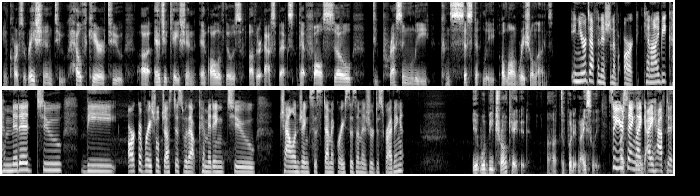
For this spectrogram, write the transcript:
incarceration to healthcare to uh, education and all of those other aspects that fall so depressingly consistently along racial lines. In your definition of arc, can I be committed to the arc of racial justice without committing to challenging systemic racism as you're describing it? It will be truncated uh, to put it nicely. So you're I saying think... like I have to,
